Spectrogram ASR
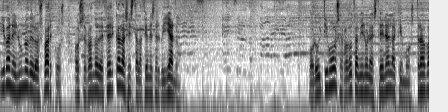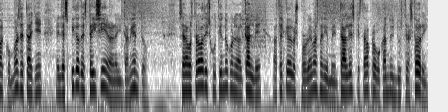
iban en uno de los barcos, observando de cerca las instalaciones del villano. Por último, se rodó también una escena en la que mostraba con más detalle el despido de Stacy en el ayuntamiento. Se la mostraba discutiendo con el alcalde acerca de los problemas medioambientales que estaba provocando Industria Story.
